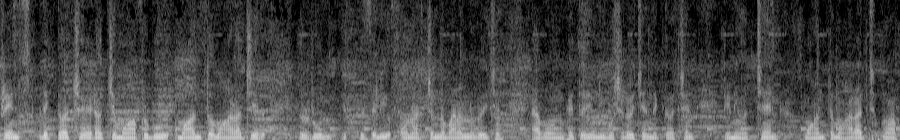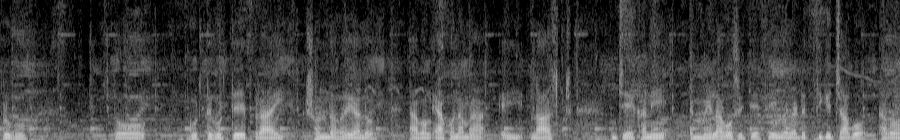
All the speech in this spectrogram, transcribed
ফ্রেন্ডস দেখতে পাচ্ছ, এটা হচ্ছে মহাপ্রভু মহান্ত মহারাজের রুম স্পেশালি ওনার জন্য বানানো রয়েছেন এবং ভেতরে উনি বসে রয়েছেন, দেখতে পাচ্ছেন তিনি হচ্ছেন মহান্ত মহারাজ, মহাপ্রভু। তো ঘুরতে ঘুরতে প্রায় সন্ধ্যা হয়ে গেল এবং এখন আমরা এই লাস্ট যে এখানে মেলা বসেছে, সেই মেলাটার দিকে যাব এবং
